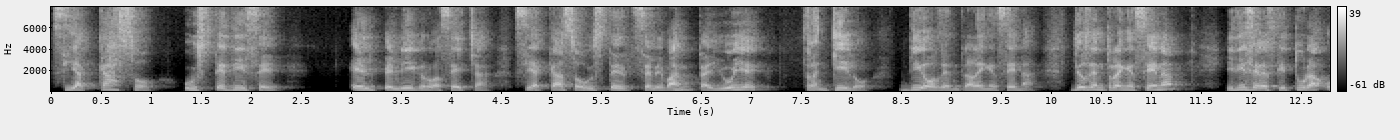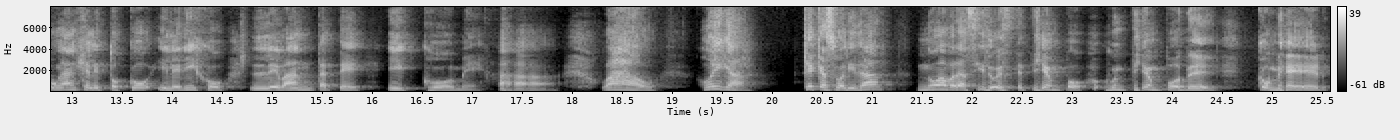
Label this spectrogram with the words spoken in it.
Si acaso usted dice, el peligro acecha, si acaso usted se levanta y huye, tranquilo, Dios entrará en escena. Dios entró en escena y dice la escritura, un ángel le tocó y le dijo, levántate y come. ¡Wow! Oiga, qué casualidad ¿No habrá sido este tiempo un tiempo de comer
